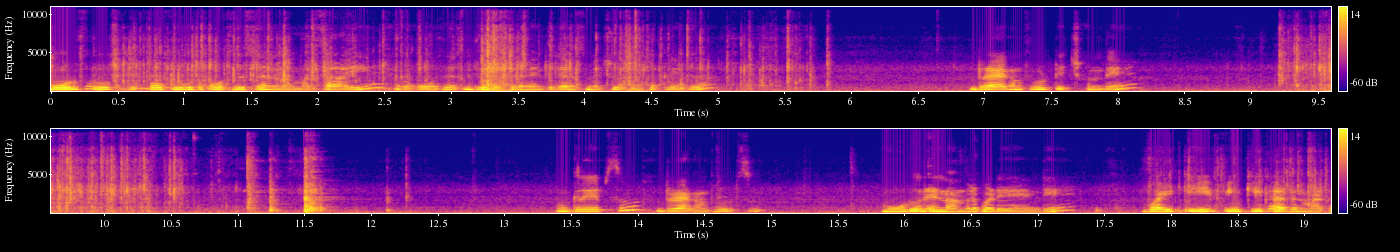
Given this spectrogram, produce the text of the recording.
మూడు ఫ్రూట్ ఒక ఫ్రూట్ కోసేసాను అనమాట సాయి. ఇంకా కోసేసి చూపించడం ఎందుకని మీకు చూపించట్లేదు. డ్రాగన్ ఫ్రూట్ ఇచ్చుకుంది. Grapes dragon fruits. మూడు రెండు వందలు పడేయండి. వైట్ పింకీ కాదనమాట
